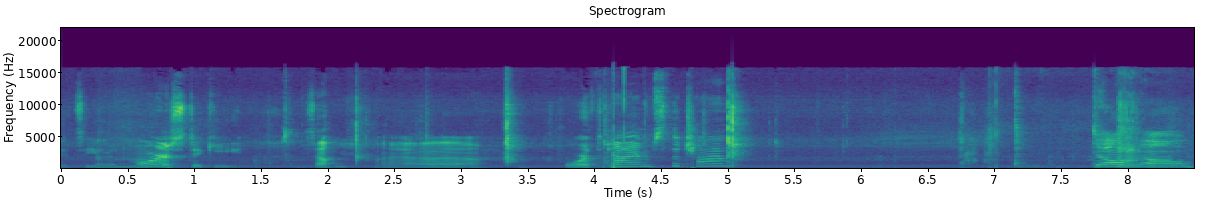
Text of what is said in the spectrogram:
it's even more sticky. So, uh, fourth time's the charm? Don't know.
